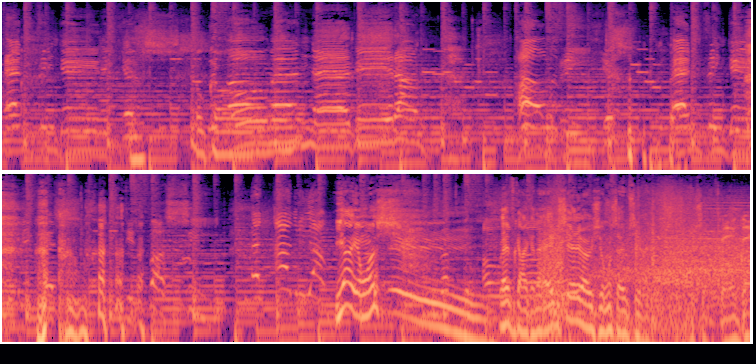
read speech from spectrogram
En vriendinnetjes, we komen er weer aan. Alle vriendjes en vriendinnetjes, het is Bassie en Adriaan. Ja, jongens. Even kijken. Nee, even serieus, jongens. Even serieus. Even serieus. Coco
